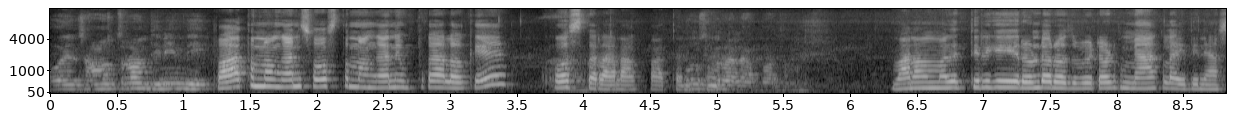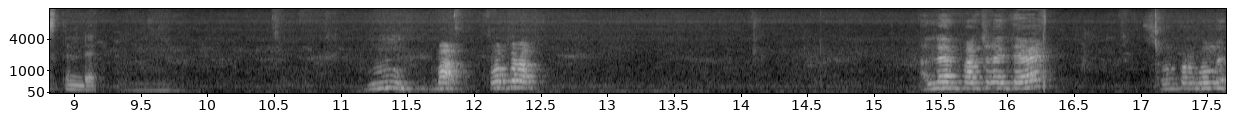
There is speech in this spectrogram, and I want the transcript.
పోయిన సంవత్సరం తినింది. పాతున్నాం కానీ చూస్తున్నాం కానీ ఉప్పు కాలోకి కోసుకురాలేకపోతాను చూసుకోలేకపోతున్నాం మనం మళ్ళీ తిరిగి రెండో రోజు పెట్టేటప్పుడు మేకలు అవి తినేస్తుండే. సూపర్. అల్లరి పచ్చడి అయితే సూపర్గా ఉంది.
